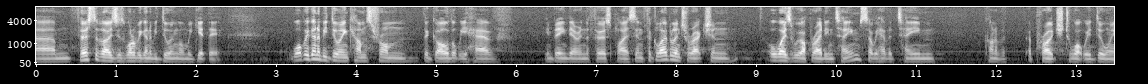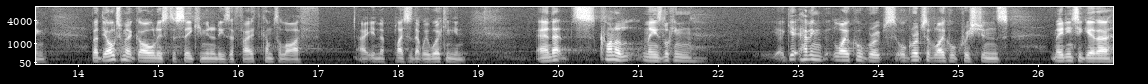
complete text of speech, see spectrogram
Um, first of those is what are we going to be doing when we get there? What we're going to be doing comes from the goal that we have in being there in the first place. And for global interaction, always we operate in teams, so we have a team kind of approach to what we're doing. But the ultimate goal is to see communities of faith come to life uh, in the places that we're working in. And that kind of means looking, get, having local groups or groups of local Christians meeting together,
